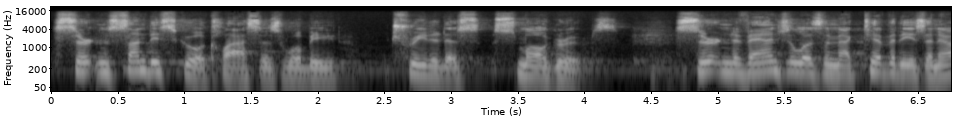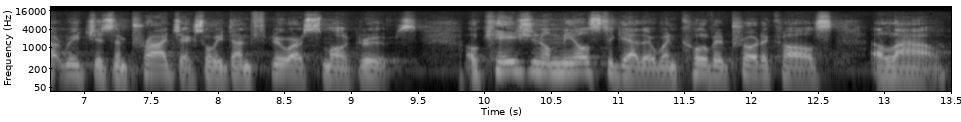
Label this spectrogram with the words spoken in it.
Certain Sunday school classes will be treated as small groups. Certain evangelism activities and outreaches and projects will be done through our small groups. Occasional meals together when COVID protocols allow.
